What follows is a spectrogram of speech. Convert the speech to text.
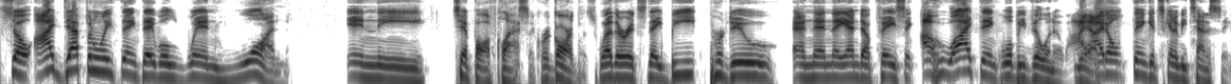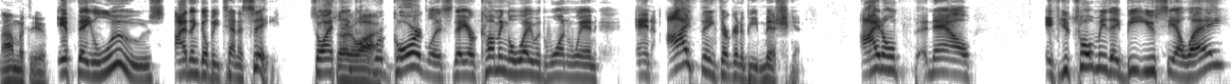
so I definitely think they will win one in the tip-off classic, regardless whether it's they beat Purdue and then they end up facing uh, who I think will be Villanova. Yes. I, I don't think it's going to be Tennessee. I'm with you. if they lose, I think they'll be Tennessee. So I So think I. regardless, they are coming away with one win, and I think they're going to be Michigan. I don't now. If you told me they beat UCLA,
